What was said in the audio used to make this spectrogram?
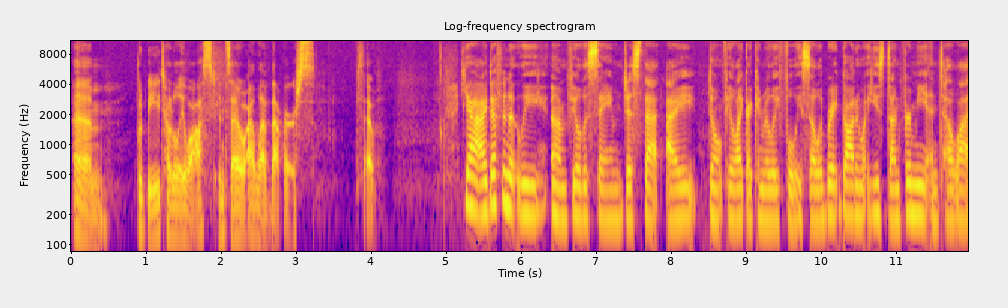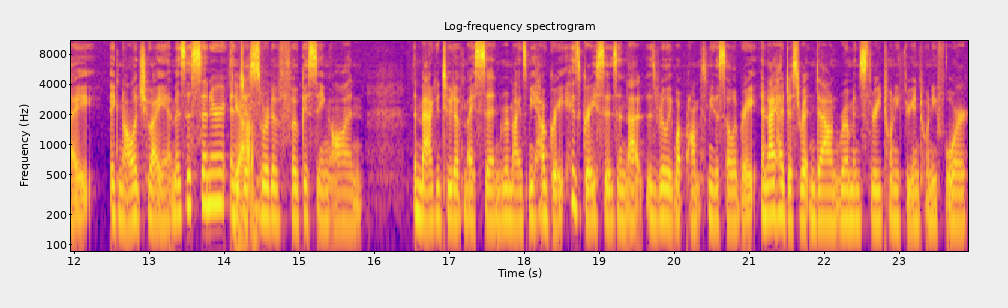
um, would be totally lost. And so I love that verse. So Yeah, I definitely um, feel the same. Just that I don't feel like I can really fully celebrate God and what He's done for me until I acknowledge who I am as a sinner and Yeah. just sort of focusing on the magnitude of my sin reminds me how great his grace is and that is really what prompts me to celebrate and i had just written down romans 3 23 and 24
